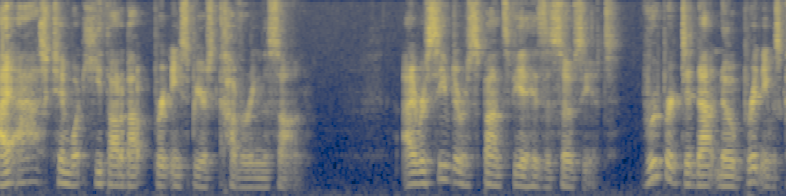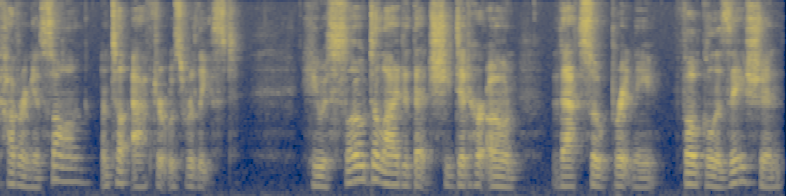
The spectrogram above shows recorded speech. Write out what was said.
I asked him what he thought about Britney Spears covering the song. I received a response via his associate. Rupert did not know Britney was covering his song until after it was released. He was so delighted that she did her own That's So Britney vocalization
